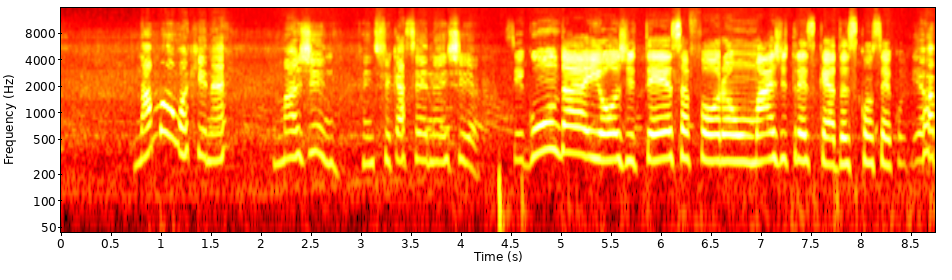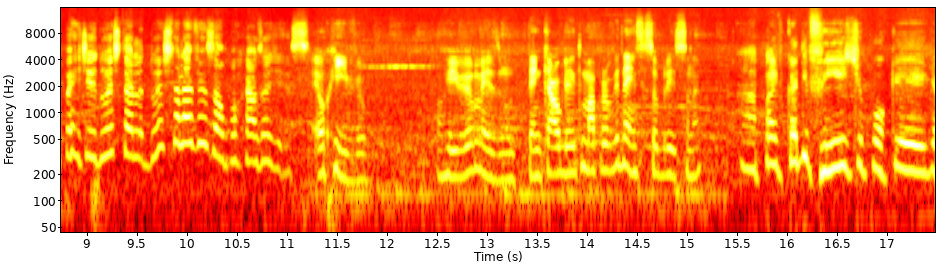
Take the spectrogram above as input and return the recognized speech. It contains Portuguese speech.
na mão aqui, né? Imagine, a gente ficar sem energia. Segunda e hoje terça foram mais de três quedas consecutivas. Eu já perdi duas, tele, duas televisões por causa disso. É horrível, horrível mesmo. Tem que alguém tomar providência sobre isso, né? Rapaz, fica difícil porque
